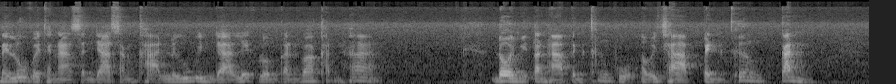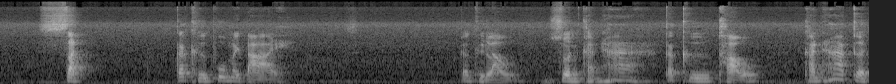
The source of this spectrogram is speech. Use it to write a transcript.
ในรูปเวทนาสัญญาสังขารหรือวิญญาเรียกรวมกันว่าขันห้าโดยมีตัณหาเป็นเครื่องผูกอวิชชาเป็นเครื่องกั้น สัตว์ก็คือผู้ไม่ตาย ก็คือเรา ส่วนขันห้าก็คือเขา ขันห้าเกิด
